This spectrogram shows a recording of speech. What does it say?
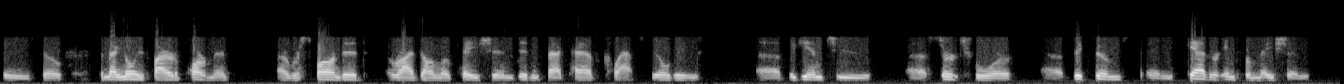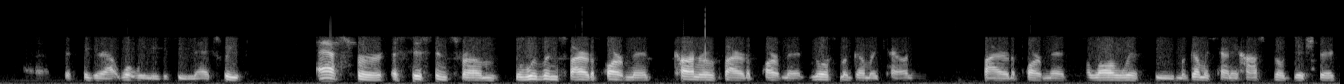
scene. So the Magnolia Fire Department uh, responded, arrived on location, did in fact have collapsed buildings, uh, began to uh, search for victims and gather information to figure out what we need to do next. We asked for assistance from the Woodlands Fire Department, Conroe Fire Department, North Montgomery County Fire Department, along with the Montgomery County Hospital District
